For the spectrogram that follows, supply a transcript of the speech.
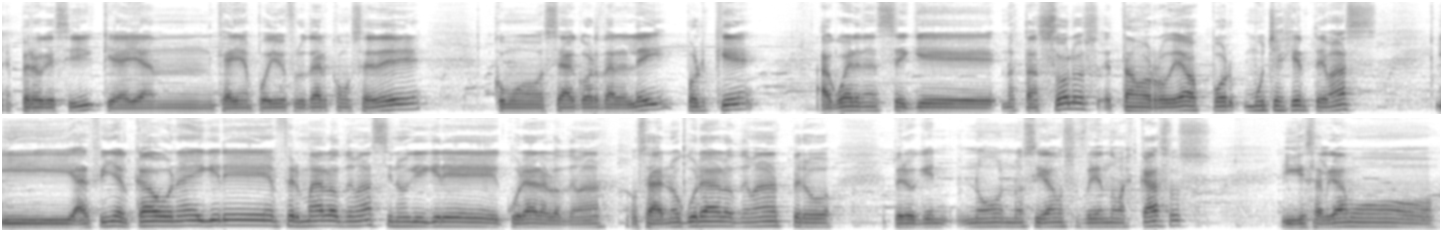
Espero que sí, que hayan, que hayan podido disfrutar como se debe, como se acorda la ley, porque acuérdense que no están solos, estamos rodeados por mucha gente más y al fin y al cabo nadie quiere enfermar a los demás, sino que quiere curar a los demás. O sea, no curar a los demás, pero, pero que no, no sigamos sufriendo más casos y que salgamos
